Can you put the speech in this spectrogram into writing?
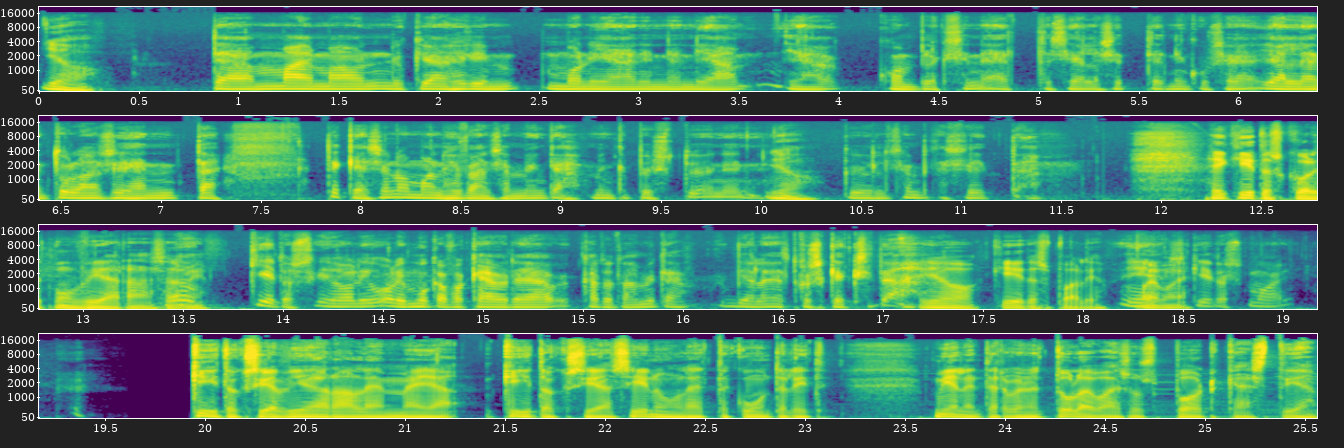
joo, Tämä maailma on nykyään hyvin moniääninen ja, ja kompleksinen, että siellä sitten niin kuin se jälleen tullaan siihen, että tekee sen oman hyvänsä, minkä, minkä pystyy, niin joo. kyllä sen pitäisi riittää. Hei, kiitos kun olit mun vieraan, Sami. No, kiitos, oli, oli mukava käydä ja katsotaan, mitä vielä jatkossa keksitään. Joo, kiitos paljon. Moi Yes, moi. Kiitos, moi. Kiitoksia vieraallemme ja kiitoksia sinulle, että kuuntelit Mielenterveyden tulevaisuus-podcastia.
